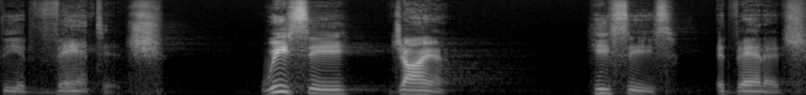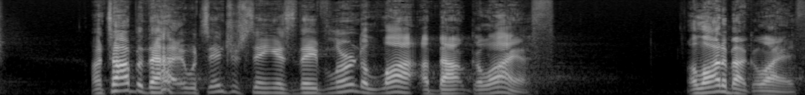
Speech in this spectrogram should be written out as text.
the advantage. We see giant, he sees advantage. On top of that, what's interesting is they've learned a lot about Goliath. A lot about Goliath.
